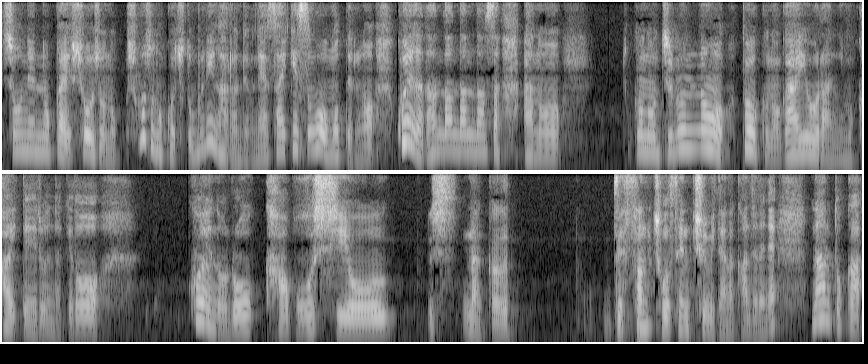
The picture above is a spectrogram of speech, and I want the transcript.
少年の声、少女の、少女の声ちょっと無理があるんだよね。最近すごい思ってるの。声がだんだんだんだんさ、あの、この自分のトークの概要欄にも書いているんだけど、声の老化防止を、なんか、絶賛挑戦中みたいな感じでね、なんとか、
